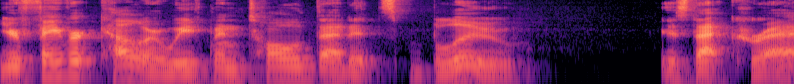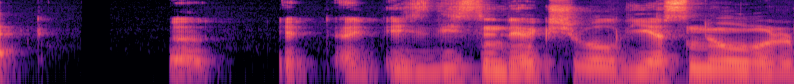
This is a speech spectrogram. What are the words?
your favorite color, we've been told that it's blue. Is that correct? Uh, it, uh, is this an actual yes, no, or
